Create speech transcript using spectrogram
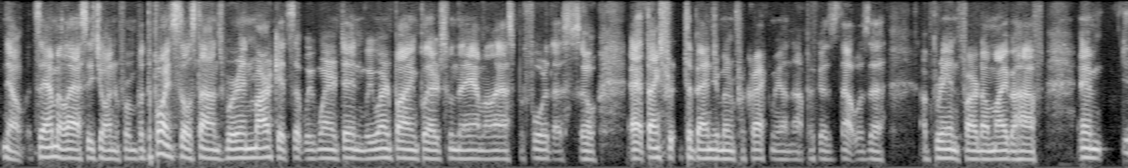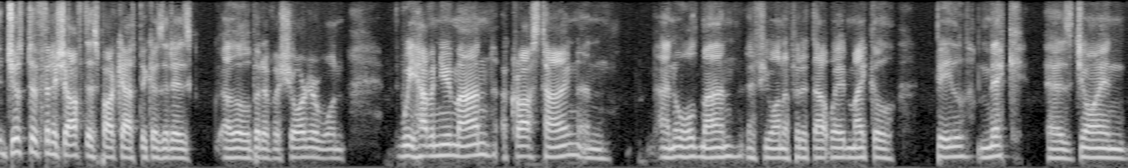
No, it's MLS he's joining from, but the point still stands. We're in markets that we weren't in. We weren't buying players from the MLS before this. So uh, thanks for, to Benjamin for correcting me on that because that was a, a brain fart on my behalf. Um, just to finish off this podcast because it is a little bit of a shorter one. We have a new man across town and an old man, if you want to put it that way. Michael Beale Mick has joined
